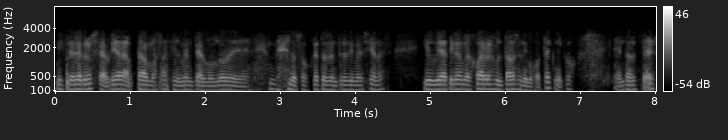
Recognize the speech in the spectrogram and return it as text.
mi cerebro se habría adaptado más fácilmente al mundo de, los objetos en tres dimensiones y hubiera tenido mejores resultados en dibujo técnico. Entonces,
